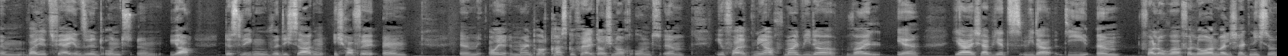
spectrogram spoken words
ähm, weil jetzt Ferien sind. Und ähm, ja, deswegen würde ich sagen, ich hoffe, ähm, ähm, eu, mein Podcast gefällt euch noch und ähm, ihr folgt mir auch mal wieder, weil ihr, ja, ich habe jetzt wieder die ähm, Follower verloren, weil ich halt nicht so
